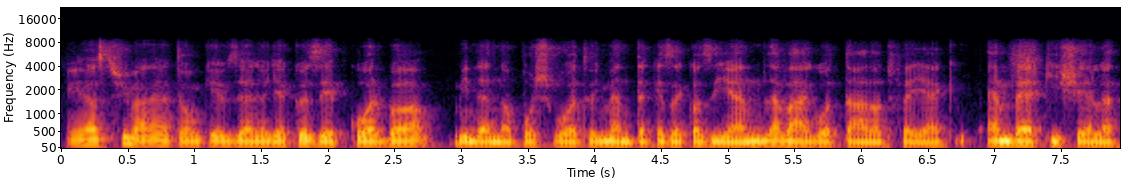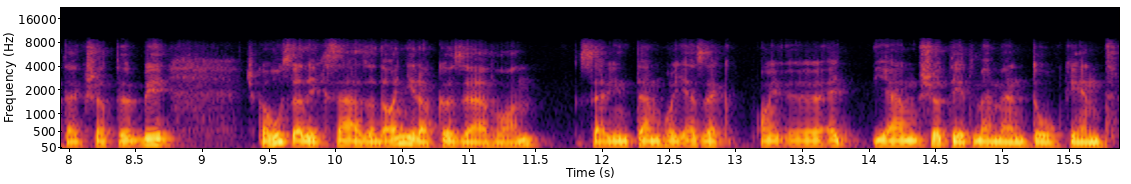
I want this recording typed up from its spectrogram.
Én azt simán el tudom képzelni, hogy a középkorban mindennapos volt, hogy mentek ezek az ilyen levágott állatfejek, emberkísérletek, stb. Csak a 20. század annyira közel van, szerintem, hogy ezek egy ilyen sötét mementóként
